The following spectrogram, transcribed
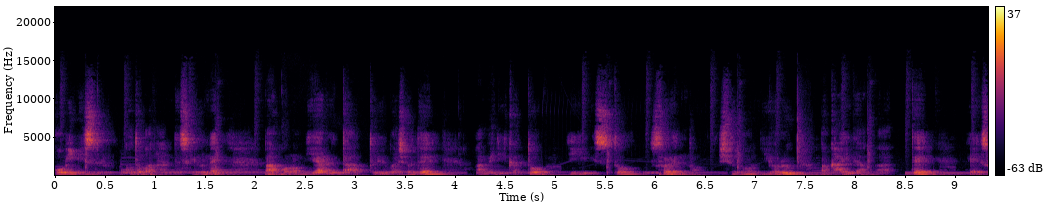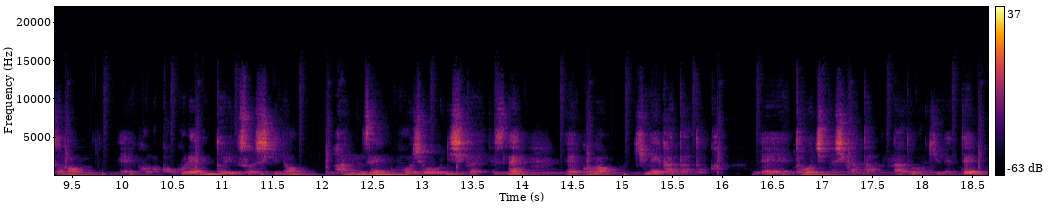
を意味する言葉なんですけどね。まあ、このヤルタという場所でアメリカとイギリスとソ連の首脳による会談があって、そのこの国連という組織の安全保障理事会ですね、この決め方とか、統治の仕方などを決めて、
